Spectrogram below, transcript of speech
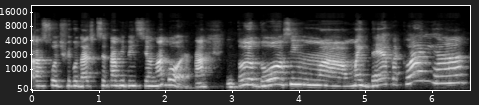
a sua dificuldade que você está vivenciando agora, tá? Então, eu dou, assim, uma, uma ideia para clarear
